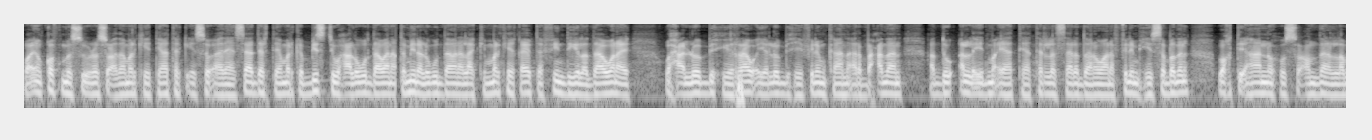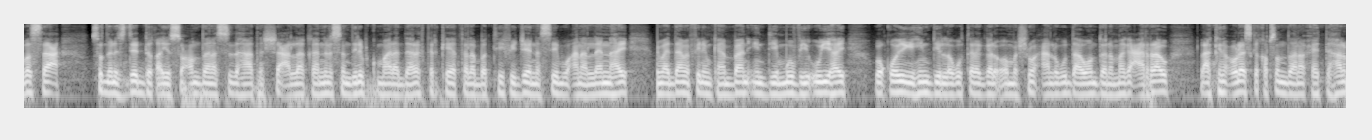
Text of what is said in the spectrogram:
Waa in qof mas'uul la socda markii tiyaatarka ay soo aadeen. Saa darteed marka bisti waxaa lagu daawana tamina lagu daawana laakiin markii qaybta afindiga la daawanayo waxaa loo bixiyey raw ayaa loo bixiyey filimkan arbacadan hadduu alla idmo ayaa tiyaatar la saari doona waana filim xiiso badan. Waqti ahaana wuxuu socon doona laba saac soddon iyo sideed daqiiq ayuu socon doona sida haatan qaada nelson dilib kumaara directorka ee talaba t v j nasiib waxaan leenahay maadaama filimkan ban india movie uu yahay waqooyiga hindi lagu talagalo oo mashruucan lagu daawan doono magaca raw laakiin culeys ka qabsan doona waxay tahay hal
